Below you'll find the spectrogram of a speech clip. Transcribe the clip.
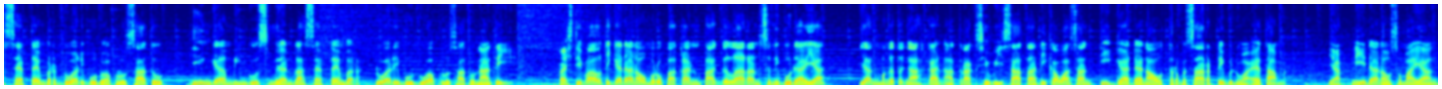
September 2021 hingga Minggu 19 September 2021 nanti. Festival Tiga Danau merupakan pagelaran seni budaya yang mengetengahkan atraksi wisata di kawasan tiga danau terbesar di benua Etam, yakni Danau Semayang,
